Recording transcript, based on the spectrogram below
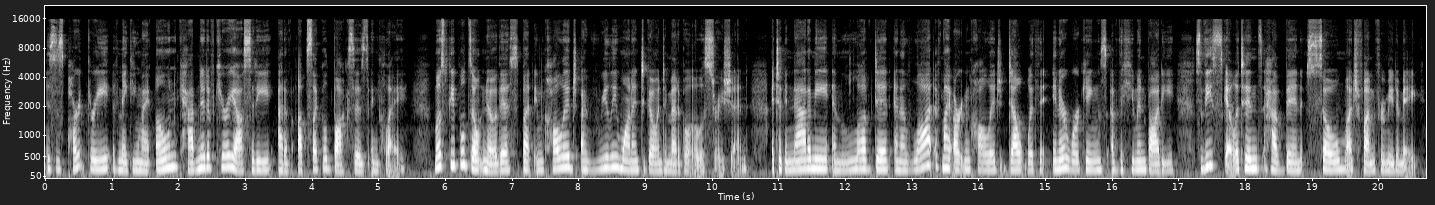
This is part three of making my own cabinet of curiosity out of upcycled boxes and clay. Most people don't know this, but in college I really wanted to go into medical illustration. I took anatomy and loved it, and a lot of my art in college dealt with the inner workings of the human body, so these skeletons have been so much fun for me to make.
